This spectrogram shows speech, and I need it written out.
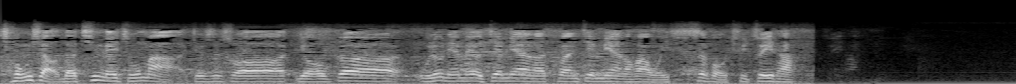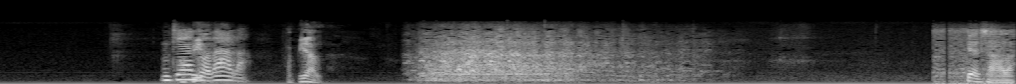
从小的青梅竹马，就是说有个五六年没有见面了，突然见面的话，我是否去追她？你今年多大了？他变了，变啥了？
